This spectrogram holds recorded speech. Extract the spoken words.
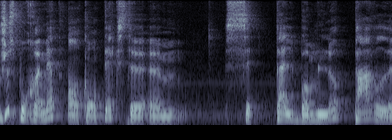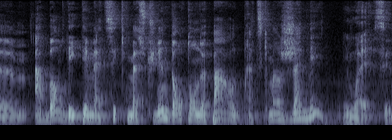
juste pour remettre en contexte, euh, cet album-là parle, euh, aborde des thématiques masculines dont on ne parle pratiquement jamais. Ouais, c'est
